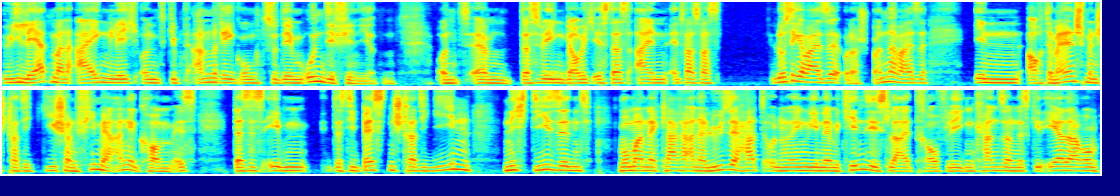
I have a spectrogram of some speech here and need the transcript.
wie lehrt man eigentlich und gibt Anregung zu dem Undefinierten? Und ähm, deswegen glaube ich, ist das ein etwas, was lustigerweise oder spannenderweise in auch der Managementstrategie schon viel mehr angekommen ist, dass es eben, dass die besten Strategien nicht die sind, wo man eine klare Analyse hat und irgendwie eine McKinsey-Slide drauflegen kann, sondern es geht eher darum,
